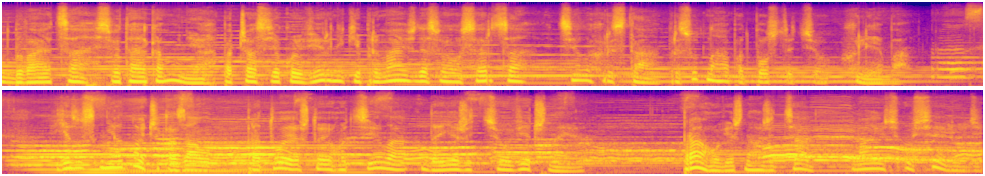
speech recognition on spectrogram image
Адбываецца святая камунія, падчас якой вернікі прымаюць да свайго сэрца цела Хрыста, прысутнага пад постаццю хлеба. Езус не аднойчы казаў пра тое, што яго цела дае жыццё вечнае. Прагу вечнага жыцця маюць усе людзі.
